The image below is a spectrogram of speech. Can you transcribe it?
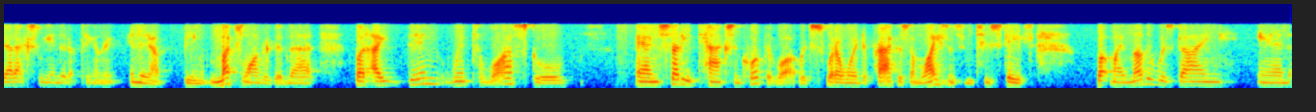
that actually ended up taking ended up being much longer than that, but I then went to law school and studied tax and corporate law, which is what I wanted to practice. I'm licensed in two states, but my mother was dying and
